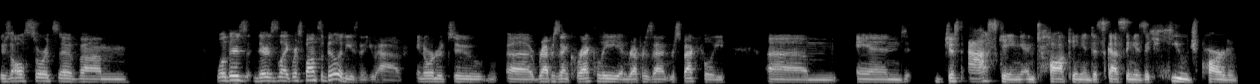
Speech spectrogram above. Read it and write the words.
there's all sorts of um, well, there's there's like responsibilities that you have in order to uh, represent correctly and represent respectfully, um, and just asking and talking and discussing is a huge part of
